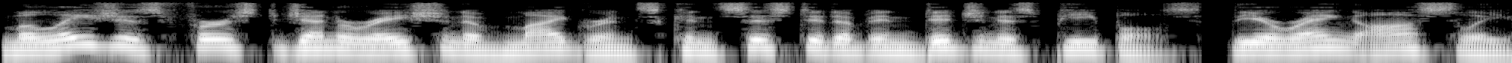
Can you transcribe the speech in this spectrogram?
Malaysia's first generation of migrants consisted of indigenous peoples, the Orang Asli,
